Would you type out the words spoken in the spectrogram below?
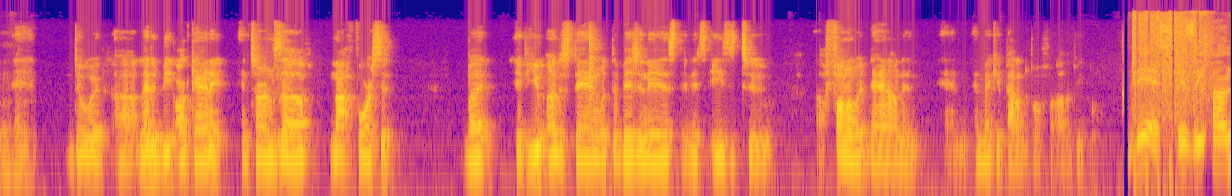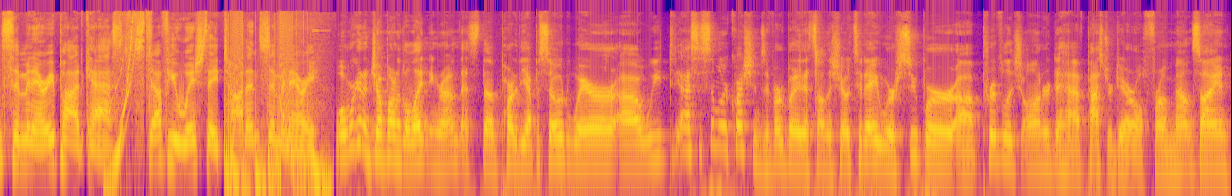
Mm-hmm. And do it, uh, let it be organic in terms of not force it. But if you understand what the vision is, then it's easy to uh, funnel it down and, and, and make it palatable for other people. This is the Unseminary Podcast. Stuff you wish they taught in seminary. Well, we're going to jump onto the lightning round. That's the part of the episode where uh, we ask the similar questions of everybody that's on the show today. We're super uh, privileged, honored to have Pastor Darryl from Mount Zion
